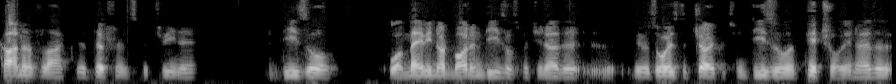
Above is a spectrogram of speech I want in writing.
Kind of like the difference between a diesel, well maybe not modern diesels, but you know, the, there was always the joke between diesel and petrol, you know, the,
